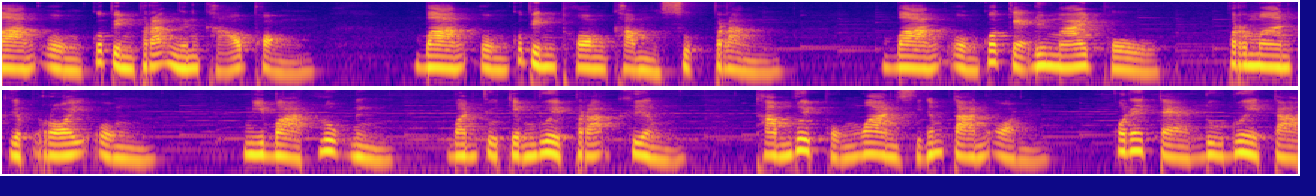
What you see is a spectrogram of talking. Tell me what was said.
บางองค์ก็เป็นพระเงินขาวผ่อง บางองค์ก็เป็นทองคำสุกปรัง บางองค์ก็แกะด้วยไม้โพประมาณเกือบร้อยองค์ มีบาทลูกหนึ่ง บรรจุเต็มด้วยพระเครื่องทำด้วยผงว่านสีน้ำตาลอ่อน ก็ได้แต่ดูด้วยตา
